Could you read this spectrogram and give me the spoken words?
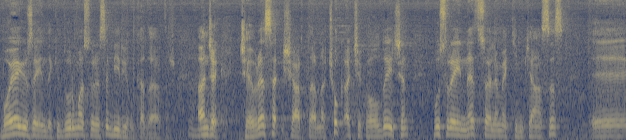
boya yüzeyindeki durma süresi bir yıl kadardır. Ancak çevre şartlarına çok açık olduğu için bu süreyi net söylemek imkansız. Ee,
